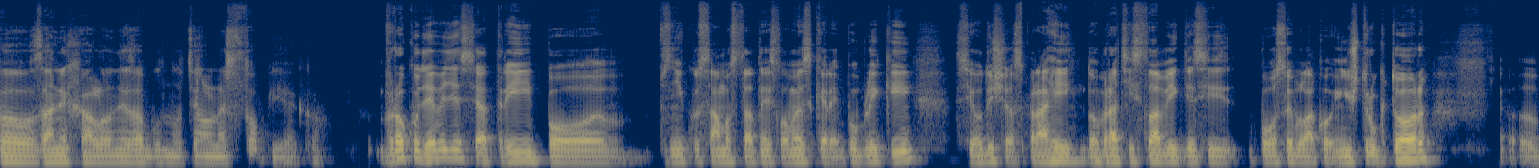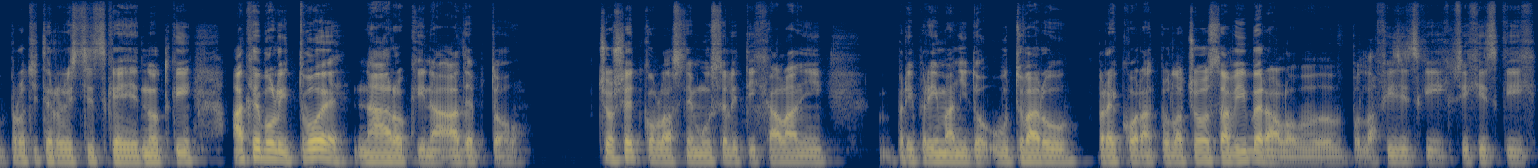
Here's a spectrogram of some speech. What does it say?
to zanechalo nezabudnutelné stopy. Ako. V roku 93 po vzniku samostatnej Slovenskej republiky si odišiel z Prahy do Bratislavy, kde si pôsobil ako inštruktor e, protiteroristickej jednotky. Aké boli tvoje nároky na adeptov? Čo všetko vlastne museli tí chalani pri príjmaní do útvaru prekonať? Podľa čoho sa vyberalo? Podľa fyzických, psychických e,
